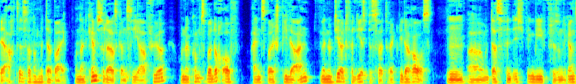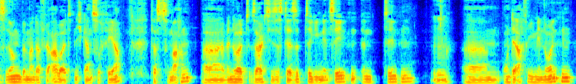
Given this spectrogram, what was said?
der Achte ist halt noch mit dabei. Und dann kämpfst du da das ganze Jahr für und dann kommt es aber doch auf ein, zwei Spiele an. Wenn du die halt verlierst, bist du halt direkt wieder raus. Mhm. Äh, Und das finde ich irgendwie für so eine ganze Saison, wenn man dafür arbeitet, nicht ganz so fair, das zu machen. Äh, wenn du halt sagst, dieses der siebte gegen den zehnten, äh, zehnten Mhm. ähm, und der achte gegen den neunten,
